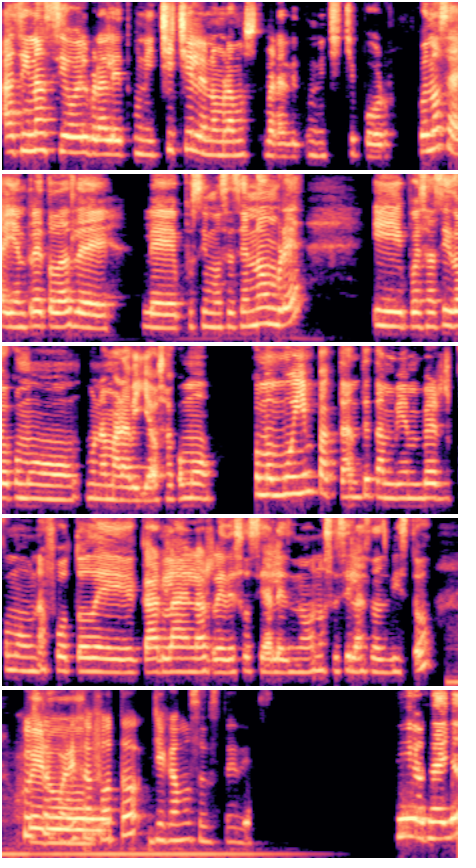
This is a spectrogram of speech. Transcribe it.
así nació el Bralet Unichichi, le nombramos Bralet Unichichi por, pues no sé, ahí entre todas le, le pusimos ese nombre y pues ha sido como una maravilla, o sea, como, como muy impactante también ver como una foto de Carla en las redes sociales, ¿no? No sé si las has visto. Justo pero... por esa foto llegamos a ustedes. Sí, o sea, ella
